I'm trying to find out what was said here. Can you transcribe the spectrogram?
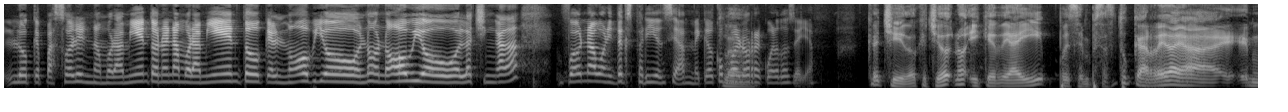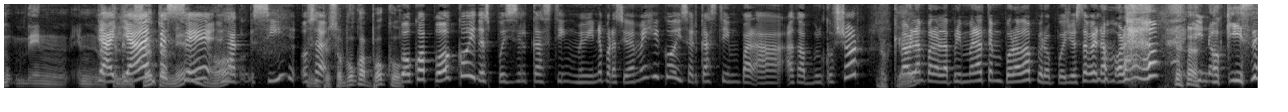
lo que pasó, el enamoramiento, no enamoramiento, que el novio, no novio, o la chingada, fue una bonita experiencia, me quedo como Claro. los recuerdos de ella. Qué chido, qué chido. No, y que de ahí, pues empezaste tu carrera ya en, en- en la Ya, ya televisión empecé, también, ¿no? la- sí, o sea, Empezó poco a poco. poco a poco y después hice el casting, me vine para Ciudad de México, hice el casting para Acapulco Shore, me hablan para la primera temporada, pero pues yo estaba enamorada y no quise.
